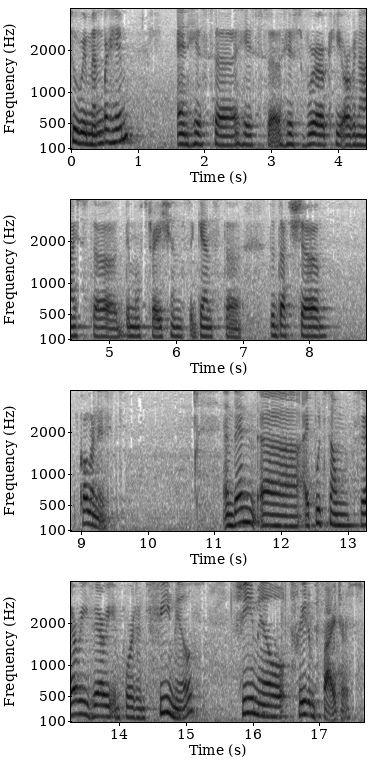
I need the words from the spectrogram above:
to remember him and his uh, his uh, his work. He organized uh, demonstrations against uh, the Dutch colonists. And then I put some very very important females, female freedom fighters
